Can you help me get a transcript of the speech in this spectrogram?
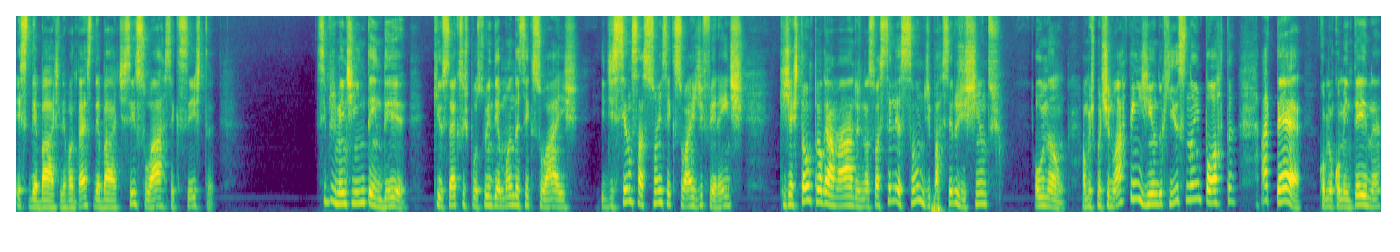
esse debate, levantar esse debate sem suar sexista? Simplesmente entender que os sexos possuem demandas sexuais e de sensações sexuais diferentes que já estão programados na sua seleção de parceiros distintos? Ou não? Vamos continuar fingindo que isso não importa até, como eu comentei, né,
